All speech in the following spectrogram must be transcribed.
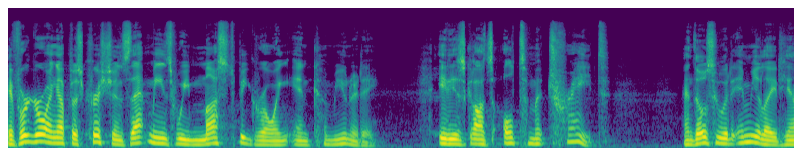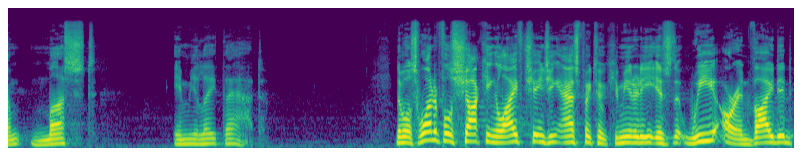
if we're growing up as Christians, that means we must be growing in community. It is God's ultimate trait. And those who would emulate Him must emulate that. The most wonderful, shocking, life changing aspect of community is that we are invited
